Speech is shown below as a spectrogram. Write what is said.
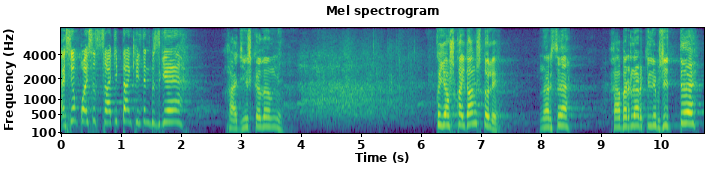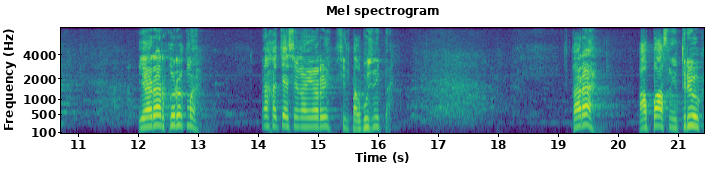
ә сен қойсы садиктан келдің бізге? Хадишкадан мен. Құяш қайдан что ли? Нәрсе? Хабарлар келіп жетті? Ярар қорықма а хотя сен аяры сен подгузник та қара опасный трюк.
